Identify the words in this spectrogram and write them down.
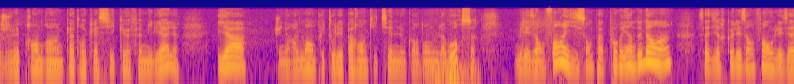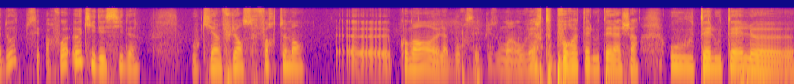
je vais prendre un cadre classique familial, il y a généralement plutôt les parents qui tiennent le cordon de la bourse, mais les enfants, ils y sont pas pour rien dedans. hein. C'est-à-dire que les enfants ou les ados, c'est parfois eux qui décident ou qui influencent fortement euh, comment euh, la bourse est plus ou moins ouverte pour tel ou tel achat ou telle ou telle euh,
